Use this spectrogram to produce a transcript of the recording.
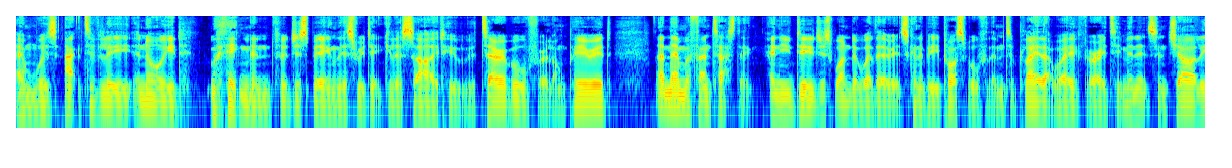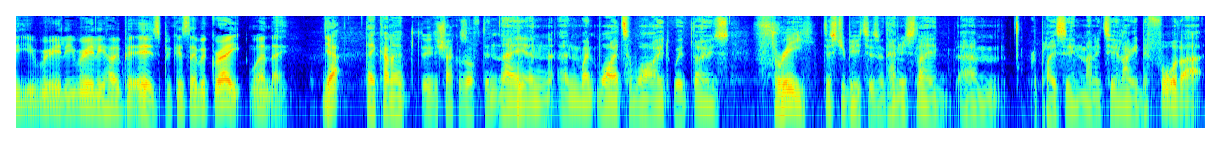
and was actively annoyed with England for just being this ridiculous side who were terrible for a long period and then were fantastic. And you do just wonder whether it's going to be possible for them to play that way for 80 minutes. And Charlie, you really, really hope it is because they were great, weren't they? Yeah, they kind of threw the shackles off, didn't they? And, and went wide to wide with those three distributors with Henry Slade um, replacing Manu Tuilagi. Before that,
